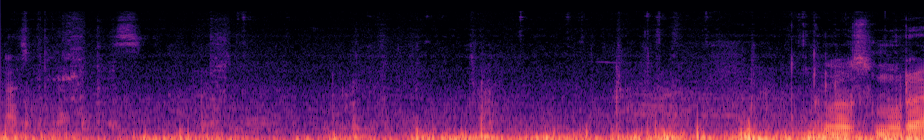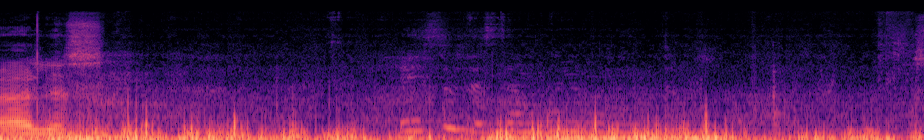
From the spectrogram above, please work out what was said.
las plantas. Los murales. Estos están muy bonitos.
